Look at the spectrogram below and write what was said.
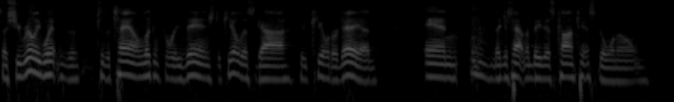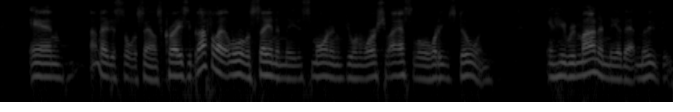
So she really went to the to the town looking for revenge to kill this guy who killed her dad, and there just happened to be this contest going on. And I know this sort of sounds crazy, but I feel like the Lord was saying to me this morning during worship. I asked the Lord what He was doing, and He reminded me of that movie,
